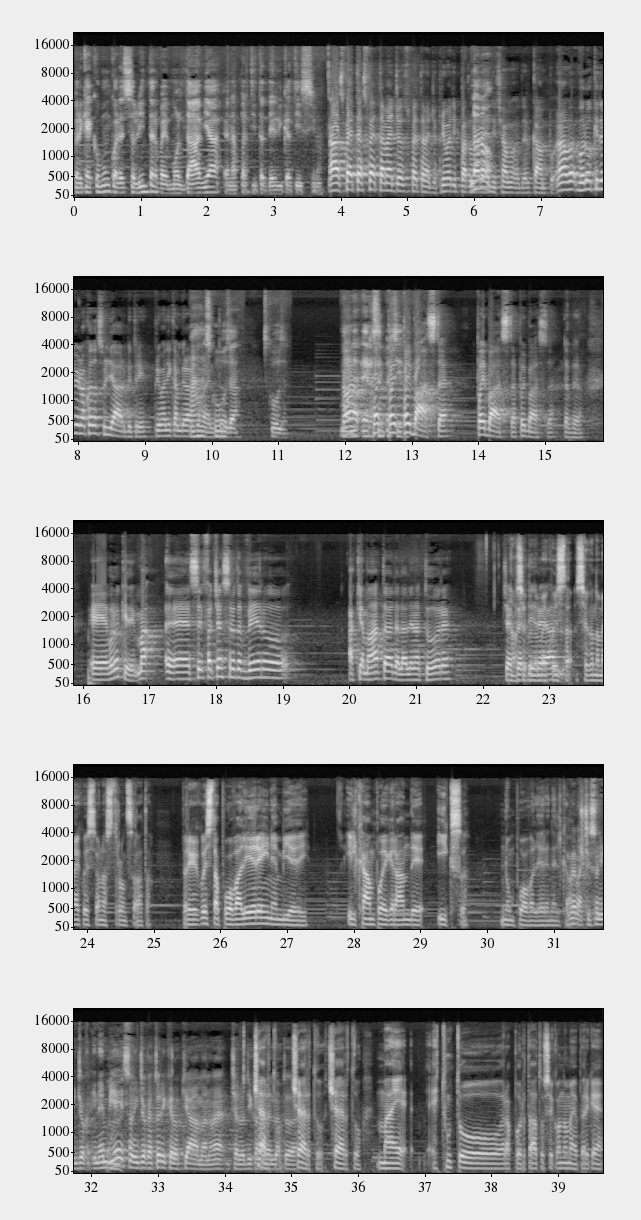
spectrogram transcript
Perché comunque adesso l'Inter va in Moldavia, è una partita delicatissima. Ah, aspetta, aspetta, meglio, aspetta, meglio. Prima di parlare, No, no. diciamo, del campo. No, vo- volevo chiedervi una cosa sugli arbitri, prima di cambiare Ah, argomento. scusa, scusa. No, No, no, era poi, poi- poi basta, eh. poi basta, poi basta, davvero. Eh, volevo chiedere, ma eh, se facessero davvero a chiamata dall'allenatore, cioè No, per secondo, dire... me ah, questa, secondo me questa è una stronzata. Perché questa può valere in NBA. Il campo è grande X, non può valere nel calcio. vabbè, ma ci sono i giocatori... In NBA sono i giocatori che lo chiamano, eh, cioè lo dicono Certo, certo, certo, ma è, è tutto rapportato secondo me perché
